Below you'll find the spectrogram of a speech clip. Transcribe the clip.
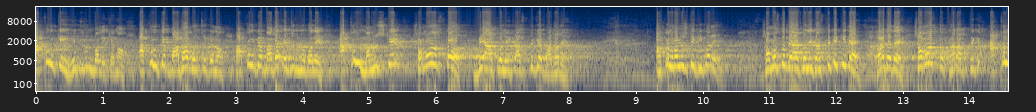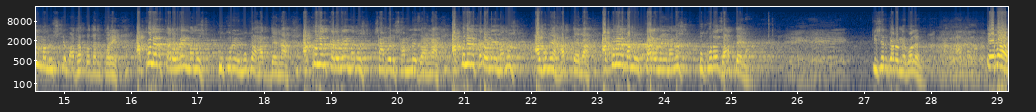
আকলকে হেজরুন বলে কেন? আকলকে বাধা বলছে কেন? আকলকে বাধা এর জন্য বলে, আকল মানুষকে সমস্ত বেআকলি কাজ থেকে বাধা দেয়। আকল মানুষকে কি করে? সমস্ত বেআকলি কাজ থেকে কি দেয়? বাধা দেয়। সমস্ত খারাপ থেকে আকল মানুষকে বাধা প্রদান করে। আকলের কারণেই মানুষ কুকুরের মুখে হাত দেয় না। আকলের কারণেই মানুষ সাপের সামনে যায় না। আকলের কারণেই মানুষ আগুনে হাত দেয় না। আকলের মানুষ, কারণে মানুষ পুকুরে ঝাঁপ দেয় না। কিসের কারণে বলেন? এবার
